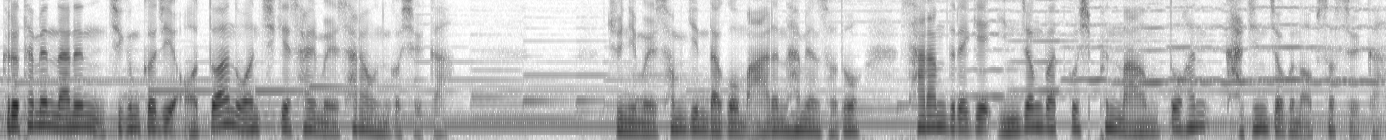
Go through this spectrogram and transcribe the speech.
그렇다면 나는 지금까지 어떠한 원칙의 삶을 살아온 것일까? 주님을 섬긴다고 말은 하면서도 사람들에게 인정받고 싶은 마음 또한 가진 적은 없었을까?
